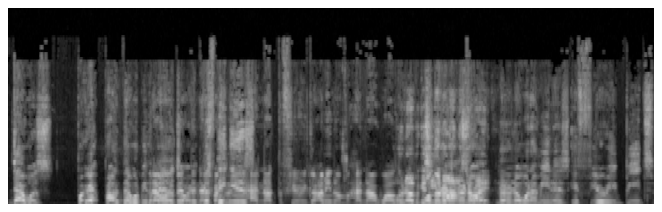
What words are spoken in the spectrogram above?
that was yeah, probably that would be the That would have been mandatory. The, next thing is, had not the Fury. Got, I mean, um, had not Wilder. Well, no, because well, he no, no, lost, no, no, no, right? no, no, no. What I mean is, if Fury beats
